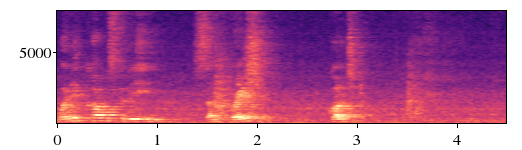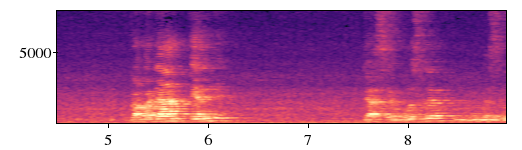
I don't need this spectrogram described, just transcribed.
when it comes to the celebration, culture, Ramadan ended. There's a Muslim, mm-hmm. there's a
